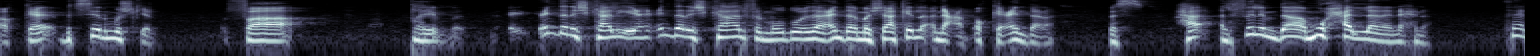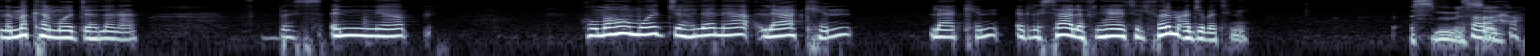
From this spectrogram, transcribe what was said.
أوكي؟ بتصير مشكلة. ف طيب عندنا إشكالية عندنا إشكال في الموضوع ده عندنا مشاكل؟ نعم أوكي عندنا. بس. الفيلم ده مو حل لنا نحن. فعلا ما كان موجه لنا. بس إنه هو ما هو موجه لنا لكن لكن الرسالة في نهاية الفيلم عجبتني. اسم... صراحة.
